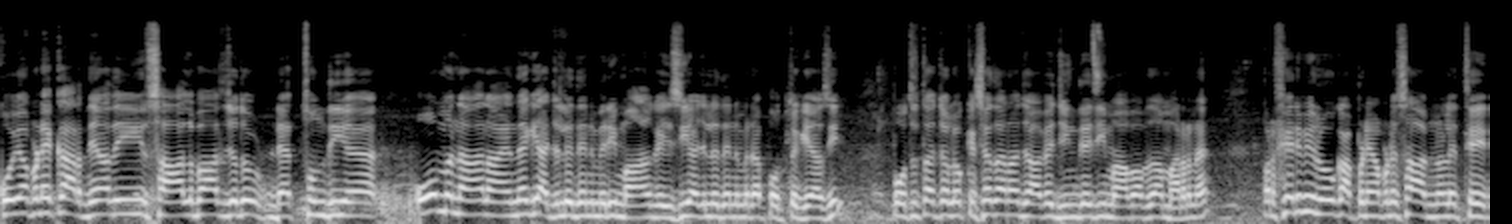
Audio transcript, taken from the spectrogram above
ਕੋਈ ਆਪਣੇ ਘਰਦਿਆਂ ਦੀ ਸਾਲ ਬਾਅਦ ਜਦੋਂ ਡੈਥ ਹੁੰਦੀ ਹੈ ਉਹ ਮਨਾਉਣ ਆ ਜਾਂਦਾ ਕਿ ਅਗਲੇ ਦਿਨ ਮੇਰੀ ਮਾਂ ਗਈ ਸੀ ਅਗਲੇ ਦਿਨ ਮੇਰਾ ਪੁੱਤ ਗਿਆ ਸੀ। ਪੁੱਤ ਤਾਂ ਚਲੋ ਕਿਸੇ ਦਾ ਨਾ ਜਾਵੇ ਜਿੰਦੇ ਜੀ ਮਾਪੇ ਦਾ ਮਰਨ ਹੈ ਪਰ ਫਿਰ ਵੀ ਲੋਕ ਆਪਣੇ ਆਪਣੇ ਹਿਸਾਬ ਨਾਲ ਇੱਥੇ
